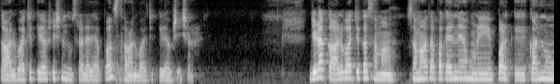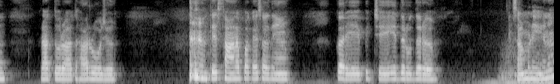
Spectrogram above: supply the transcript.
ਕਾਲਵਾਚਕ ਕਿਰਿਆ ਵਿਸ਼ੇਸ਼ਣ, ਦੂਸਰਾ ਲੈ ਲਿਆ ਆਪਾਂ ਸਥਾਨਵਾਚਕ ਕਿਰਿਆ ਵਿਸ਼ੇਸ਼ਣ। ਜਿਹੜਾ ਕਾਲਵਾਚਕ ਆ ਸਮਾਂ ਸਮਾਂ ਤਾਂ ਆਪਾਂ ਕਹਿੰਦੇ ਹਾਂ ਹੁਣੇ, ਭਲਕੇ ਕੱਲ ਨੂੰ, ਰਾਤੋਂ ਰਾਤ, ਹਰ ਰੋਜ਼। ਤੇ ਸਥਾਨ ਆਪਾਂ ਕਹਿ ਸਕਦੇ ਹਾਂ ਘਰੇ, ਪਿੱਛੇ, ਇੱਧਰ ਉੱਧਰ, ਸਾਹਮਣੇ ਹੈ ਨਾ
